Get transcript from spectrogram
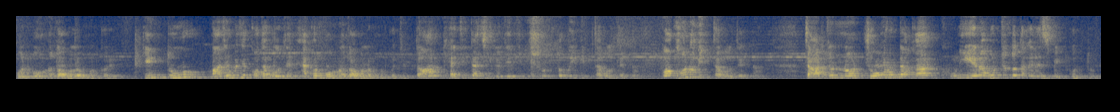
মন- মৌনতা অবলম্বন করেন। কিন্তু মাঝে মাঝে কথা বলতেন, এখন মৌনতা অবলম্বন করছেন। তার খ্যাতিটা ছিল যে তিনি সত্যময়ী মিথ্যা বলতেন না, কখনো মিথ্যা বলতেন না। যার জন্য চোর, ডাকাত, খুনি এরা পর্যন্ত তাকে রেসপেক্ট করত।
